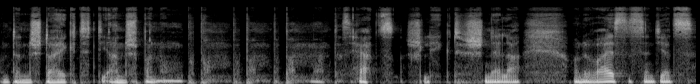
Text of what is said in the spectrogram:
und dann steigt die Anspannung. Und das Herz schlägt schneller. Und du weißt, es sind jetzt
